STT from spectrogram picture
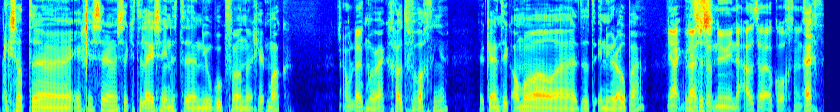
ik zat eh eergisteren een stukje te lezen in het eh, nieuwe boek van eh, Geert Mak. Oh, leuk. Op mijn werk, Grote Verwachtingen. Je kent natuurlijk allemaal wel eh, dat in Europa. Ja, ik luister is- dat nu in de auto elke ochtend. Echt?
